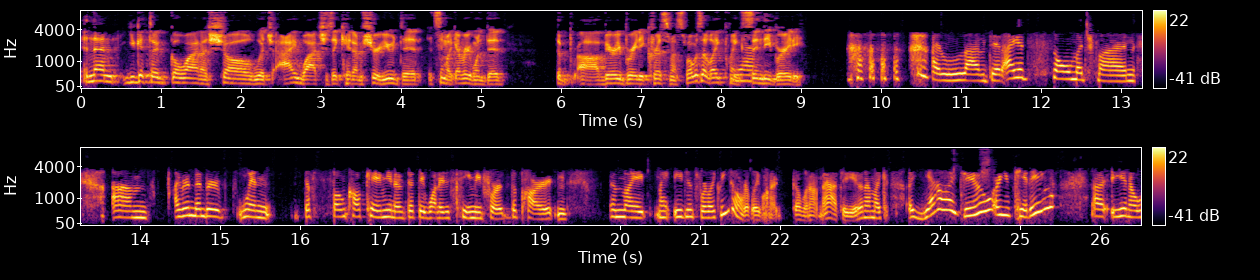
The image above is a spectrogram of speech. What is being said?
And then you get to go on a show, which I watched as a kid. I'm sure you did. It seemed like everyone did. The uh, Very Brady Christmas. What was it like playing yeah. Cindy Brady? I loved it. I had so much fun. Um, I remember when the phone call came, you know, that they wanted to see me for the part, and and my my agents were like, "We don't really want to go in on that, do you?" And I'm like, uh, "Yeah, I do. Are you kidding? Uh, you know,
